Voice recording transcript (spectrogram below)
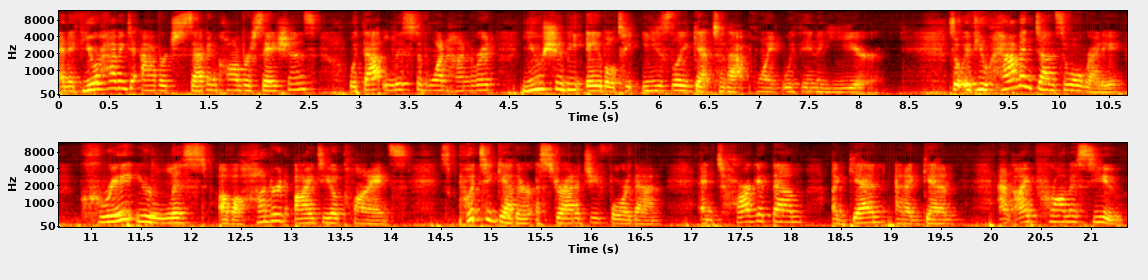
And if you're having to average seven conversations with that list of 100, you should be able to easily get to that point within a year. So if you haven't done so already, create your list of 100 ideal clients, put together a strategy for them, and target them again and again. And I promise you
